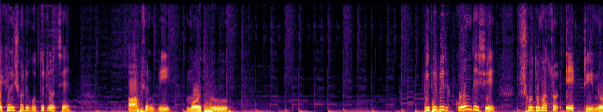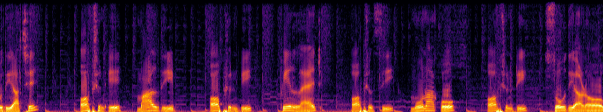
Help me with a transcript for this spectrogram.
এখানে সঠিক উত্তরটি হচ্ছে অপশন বি, মধু। পৃথিবীর কোন দেশে শুধুমাত্র একটি নদী আছে? অপশন এ, মালদ্বীপ। Option B, Finland. Option C, Monaco. Option D, Saudi Arab.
